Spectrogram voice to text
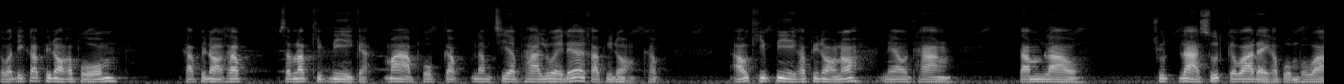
สวัสดีครับพี่น้องครับผม ครับพี่น้องครับสำหรับคลิปนี้ก็มาพบกับน้ำเชียร์พารวยเด้อครับพี่น้องครับ เอาคลิปนี้ครับพี่น้องเนาะแนวทางตำลาวชุดล่าสุดก็ว่าได้ครับผมเพราะว่า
